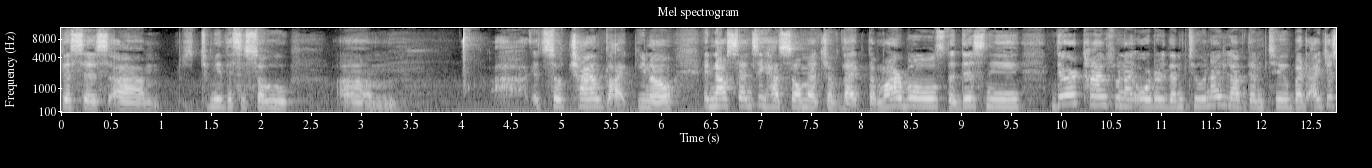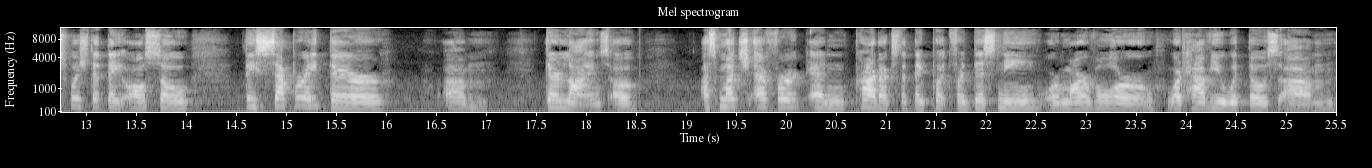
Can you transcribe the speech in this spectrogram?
This is um to me this is so um it's so childlike, you know. And now Scentsy has so much of like the Marvels, the Disney. There are times when I order them too, and I love them too. But I just wish that they also they separate their um, their lines of as much effort and products that they put for Disney or Marvel or what have you with those um,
